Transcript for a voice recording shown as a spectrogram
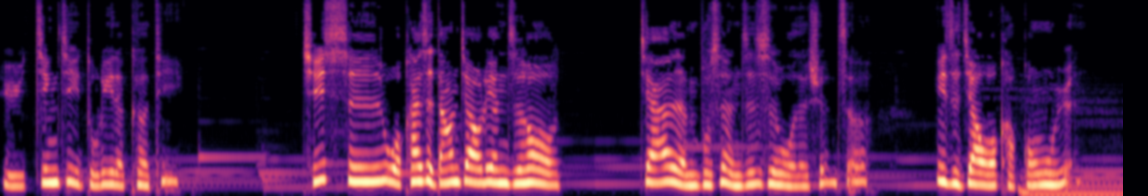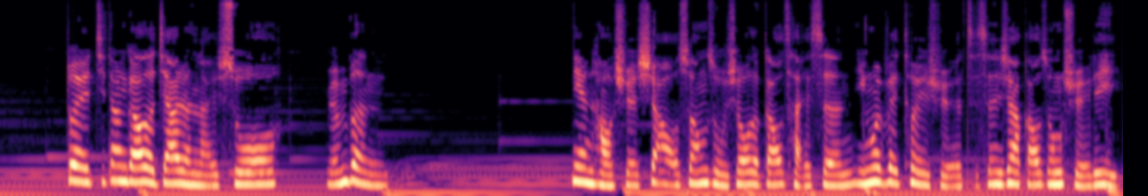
与经济独立的课题，其实我开始当教练之后，家人不是很支持我的选择，一直叫我考公务员。对鸡蛋糕的家人来说，原本。念好学校双主修的高材生，因为被退学，只剩下高中学历，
